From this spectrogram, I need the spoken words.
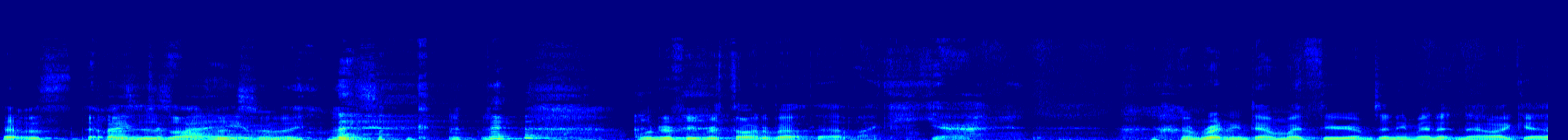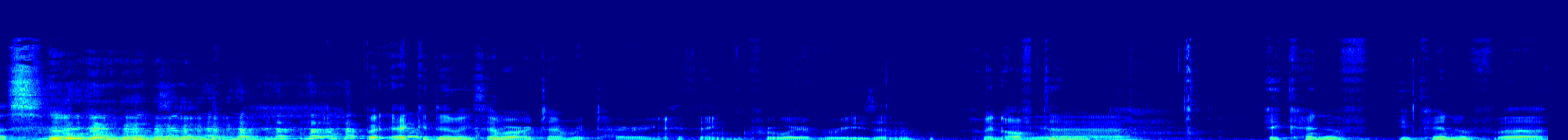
that was that Claim was his office. Really. Like- I wonder if he ever thought about that. Like, yeah, I'm writing down my theorems any minute now, I guess. but academics have a hard time retiring. I think for whatever reason. I mean, often Yeah. it kind of you kind of. Uh,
